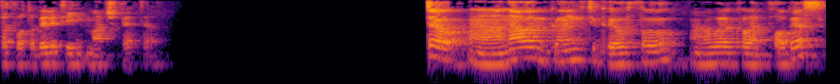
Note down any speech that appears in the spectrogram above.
supportability much better. So uh, now I'm going to go through our current progress.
